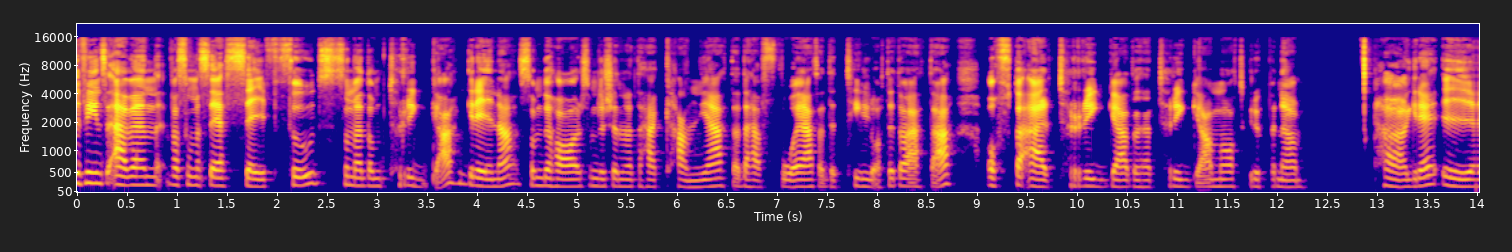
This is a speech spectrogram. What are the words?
Det finns även, vad ska man säga, safe foods som är de trygga grejerna som du har som du känner att det här kan jag äta, det här får jag äta, det är tillåtet att äta. Ofta är trygga, de här trygga matgrupperna högre i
